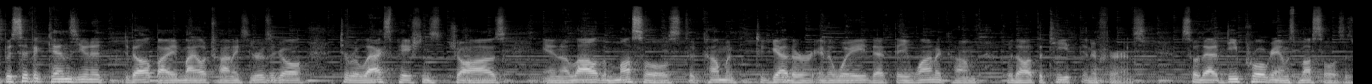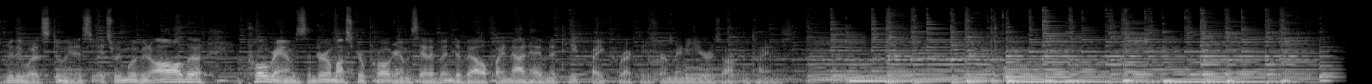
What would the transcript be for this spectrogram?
specific TENS unit developed by Myotronics years ago to relax patients' jaws and allow the muscles to come together in a way that they want to come without the teeth interference. So that deprograms muscles is really what it's doing. It's, it's removing all the programs, the neuromuscular programs that have been developed by not having a teeth bite correctly for many years oftentimes.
